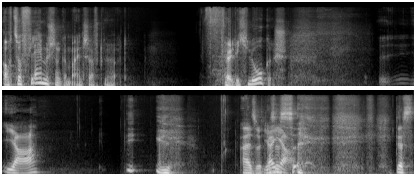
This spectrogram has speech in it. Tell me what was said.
auch zur flämischen Gemeinschaft gehört. Völlig logisch. Ja. Also, das, ja, ist, ja. das,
